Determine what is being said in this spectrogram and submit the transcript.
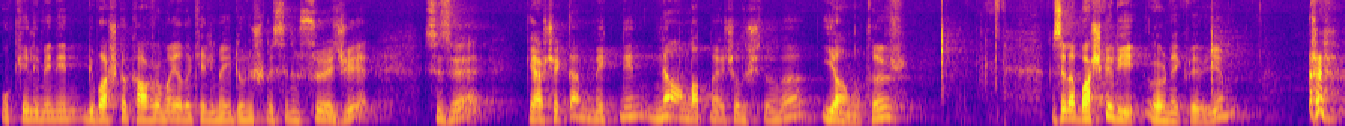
o kelimenin bir başka kavrama ya da kelimeye dönüşmesinin süreci size gerçekten metnin ne anlatmaya çalıştığını iyi anlatır. Mesela başka bir örnek vereyim.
